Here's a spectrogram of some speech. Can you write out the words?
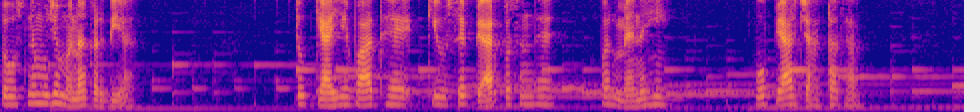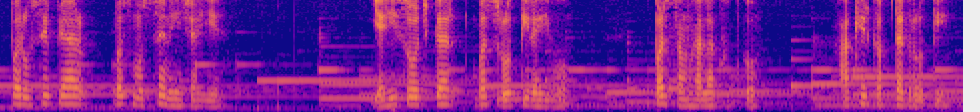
तो उसने मुझे मना कर दिया। तो क्या ये बात है कि उसे प्यार पसंद है? पर मैं नहीं। वो प्यार चाहता था। पर उसे प्यार बस मुझसे नहीं चाहिए। यही सोचकर बस रोती रही वो। पर संभाला खुद को। आखिर कब तक रोती?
